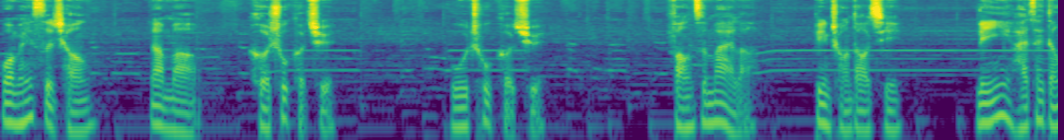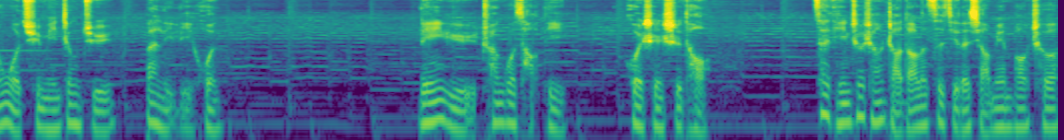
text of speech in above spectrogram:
我没死成，那么何处可去？无处可去。房子卖了，病床到期，林毅还在等我去民政局办理离婚。林雨穿过草地，浑身湿透。在停车场找到了自己的小面包车，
